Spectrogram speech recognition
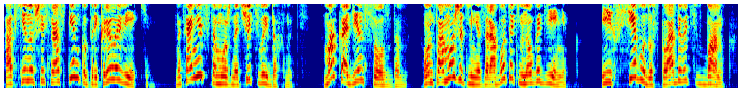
Откинувшись на спинку, прикрыла веки. Наконец-то можно чуть выдохнуть. Мак один создан. Он поможет мне заработать много денег. И их все буду складывать в банк.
